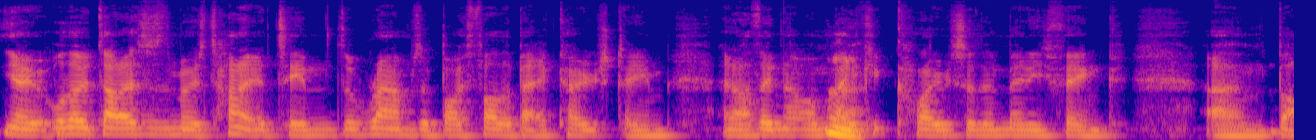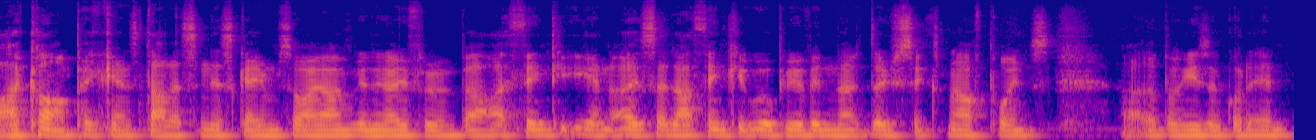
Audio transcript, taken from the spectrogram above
you know, although Dallas is the most talented team, the Rams are by far the better coach team, and I think that will make mm. it closer than many think. Um, but I can't pick against Dallas in this game, so I am going to go for them. But I think, again, like I said, I think it will be within that, those six and a half points. Uh, the bookies have got it in.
